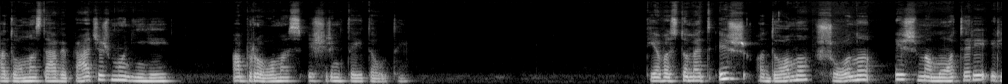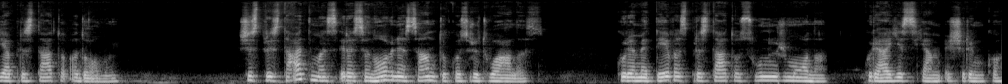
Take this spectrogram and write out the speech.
Adomas davė pradžią žmonijai, Abraomas išrinktai tautai. Tėvas tuomet iš Adomo šono išima moterį ir ją pristato Adomui. Šis pristatymas yra senovinės santokos ritualas, kuriame tėvas pristato sūnų žmoną, kurią jis jam išrinko.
